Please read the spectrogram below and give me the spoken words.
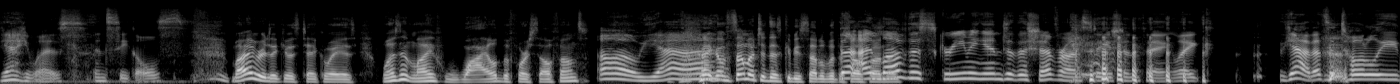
Yeah, he was. And seagulls. My ridiculous takeaway is wasn't life wild before cell phones? Oh yeah. like so much of this could be settled with the, The- cell phone. I like- love the screaming into the Chevron station thing. Like, yeah, that's a totally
